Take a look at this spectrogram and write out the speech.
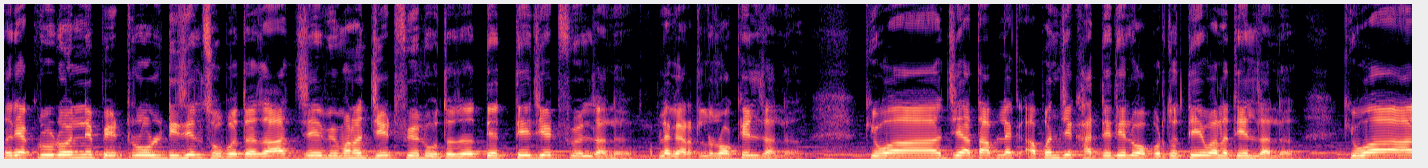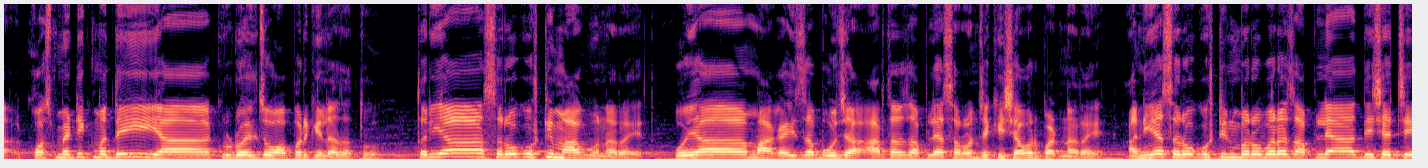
तर या क्रूड ऑइलने पेट्रोल डिझेलसोबतच आज जे विमानात जेट फ्युएल होतं तर ते ते जेट फ्युएल झालं आपल्या घरातलं रॉकेल झालं किंवा जे आता आपल्या आपण जे खाद्यतेल वापरतो तेवालं तेल झालं किंवा कॉस्मेटिकमध्येही या क्रूड ऑइलचा वापर केला जातो तर या सर्व गोष्टी महाग होणार आहेत व या महागाईचा बोजा अर्थातच आपल्या सर्वांच्या खिशावर पडणार आहे. आणि या सर्व गोष्टींबरोबरच आपल्या देशाचे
